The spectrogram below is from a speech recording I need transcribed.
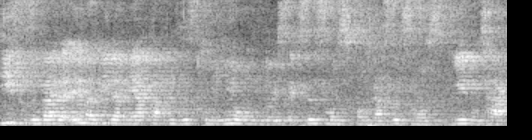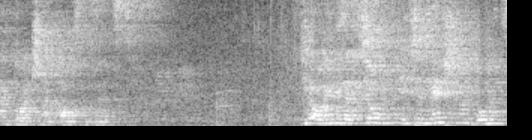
Diese sind leider immer wieder mehrfachen Diskriminierungen durch Sexismus und Rassismus jeden Tag in Deutschland ausgesetzt. Die Organisation International Women's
